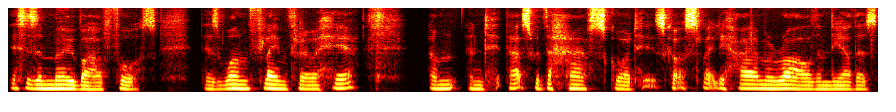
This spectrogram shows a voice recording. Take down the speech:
this is a mobile force. There's one flamethrower here. Um, and that's with the half squad. It's got a slightly higher morale than the others.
